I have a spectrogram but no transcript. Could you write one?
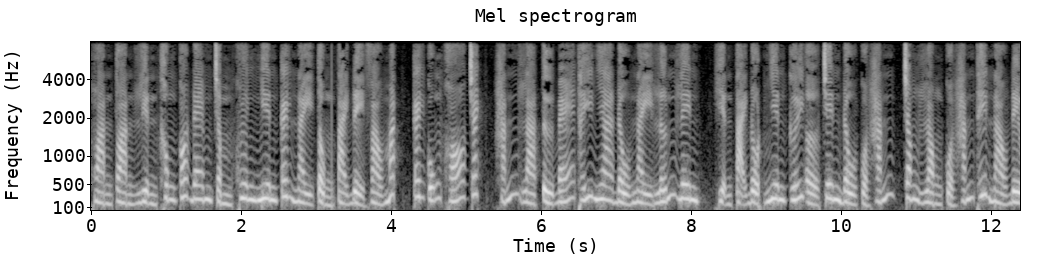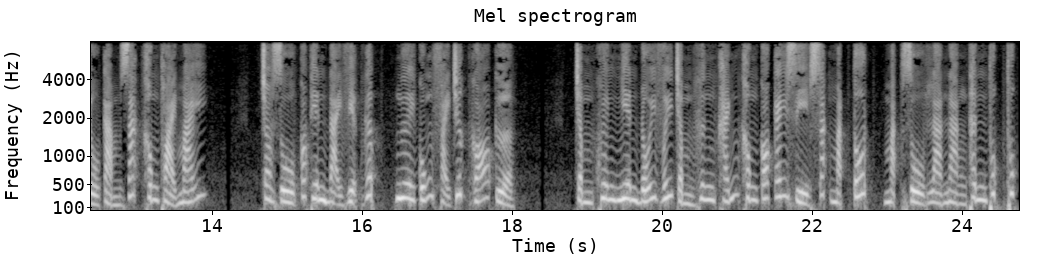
hoàn toàn liền không có đem Trầm Khuyên Nhiên cái này tổng tài để vào mắt, cái cũng khó trách, hắn là từ bé thấy nha đầu này lớn lên, hiện tại đột nhiên cưới ở trên đầu của hắn, trong lòng của hắn thế nào đều cảm giác không thoải mái. Cho dù có thiên đại việc gấp, ngươi cũng phải trước gõ cửa, Trầm khuyên nhiên đối với Trầm Hưng Khánh không có cái gì sắc mặt tốt, mặc dù là nàng thân thúc thúc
